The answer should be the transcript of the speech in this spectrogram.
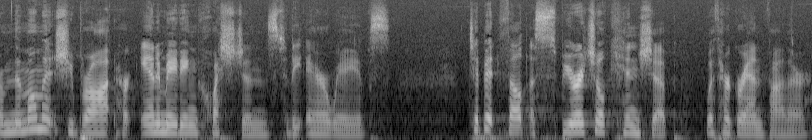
From the moment she brought her animating questions to the airwaves, Tippett felt a spiritual kinship with her grandfather.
